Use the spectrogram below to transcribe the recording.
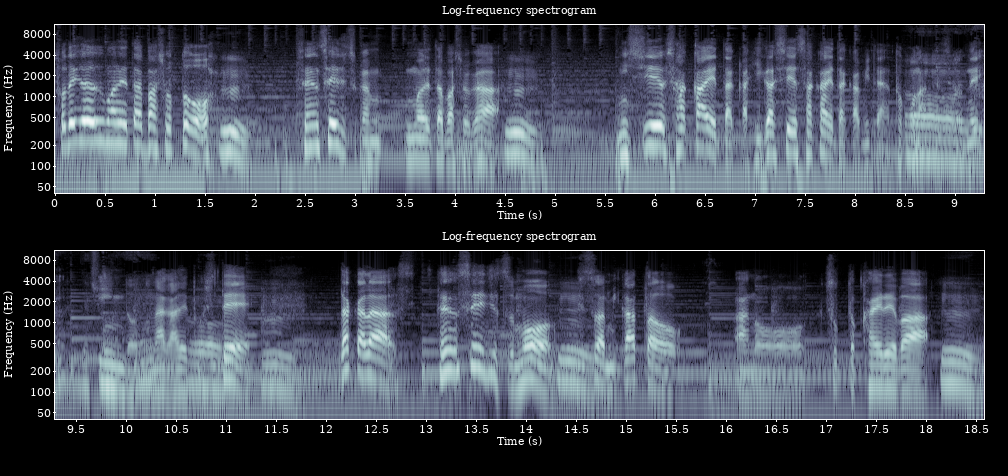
それが生まれた場所と、うん。先生術が生まれた場所が、うん。西へ栄えたか東へ栄えたかみたいなとこなんですよねインドの流れとして、うん。だから先生術もうん実は見方を、あのーちょっと変えればうん。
